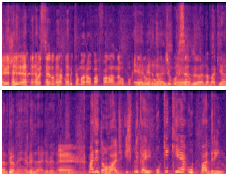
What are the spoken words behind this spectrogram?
GG, você não tá com muita moral pra falar não, porque É no verdade. você... É, o meu anda baqueando também. É verdade, é verdade. É. Mas então, Rod, explica aí, o que, que é o padrinho?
